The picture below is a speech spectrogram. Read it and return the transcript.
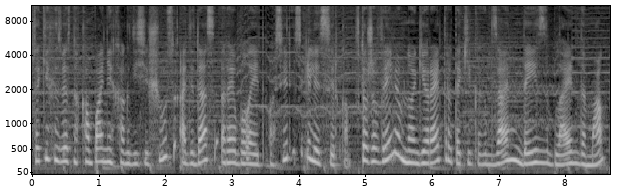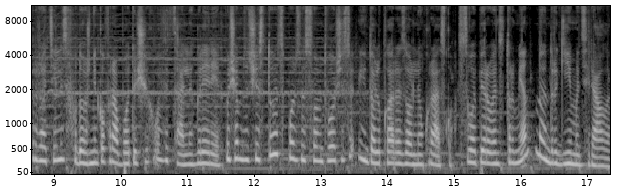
В таких известных компаниях, как DC Shoes, Adidas, Rebel 8 Osiris или Circa. В то же время многие райтеры, такие как Design, Days, Blind, The Mag, превратились в художников, работающих в официальных галереях, причем зачастую используя в своем творчестве не только аэрозольную краску, свой первый инструмент, но и другие материалы.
